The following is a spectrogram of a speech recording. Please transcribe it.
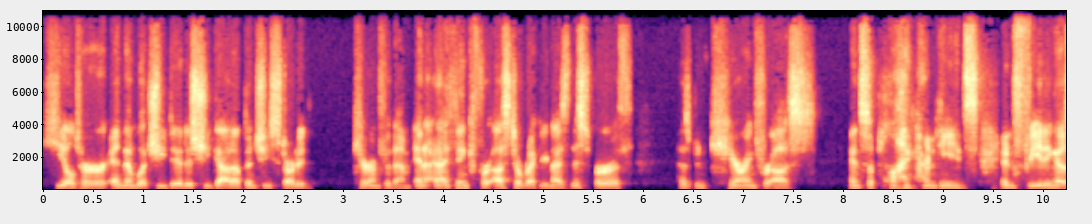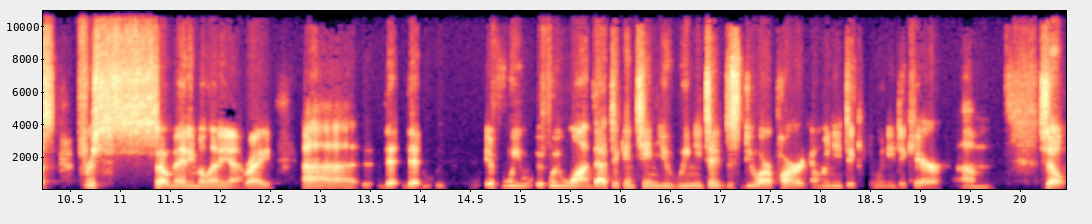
healed her. And then what she did is she got up and she started caring for them. And, and I think for us to recognize this earth has been caring for us and supplying our needs and feeding us for so many millennia, right? Uh, that that if we if we want that to continue, we need to just do our part and we need to we need to care. Um, so,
